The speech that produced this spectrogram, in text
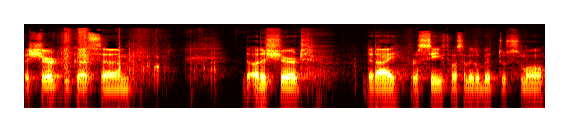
a shirt because um, the other shirt that I received was a little bit too small.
